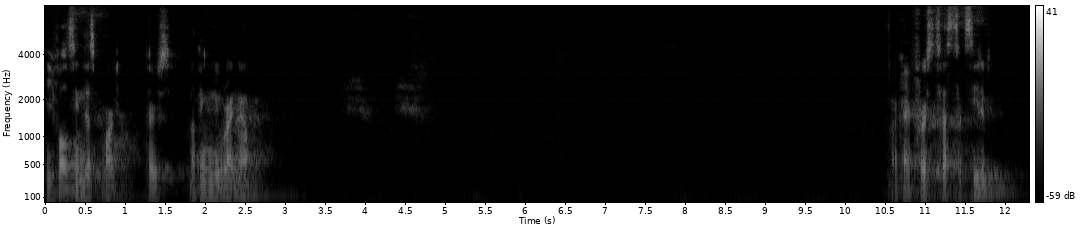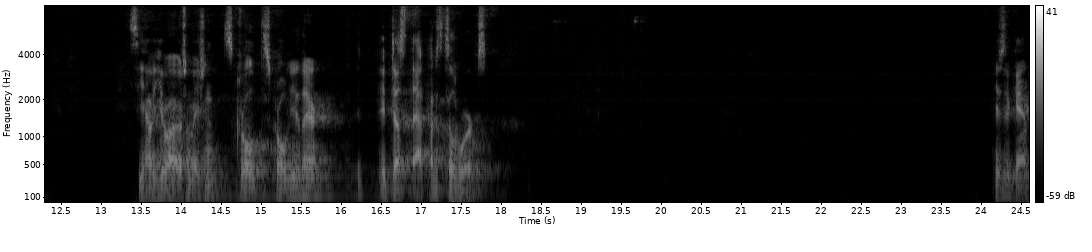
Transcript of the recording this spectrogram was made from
You've all seen this part. There's nothing new right now. Okay, first test succeeded. See how UI automation scroll, scroll view there? It, it does that, but it still works. Here's again.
